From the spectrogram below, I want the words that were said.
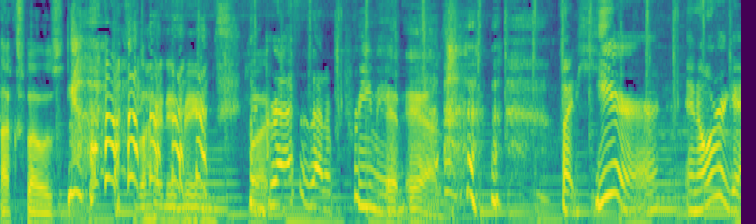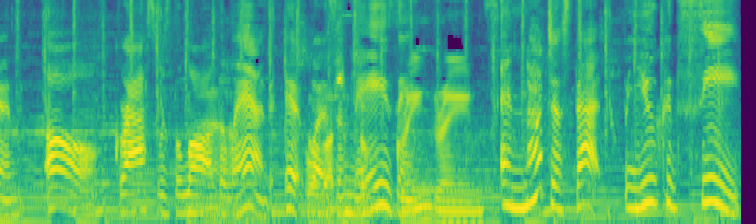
expos by any means. the But grass is at a premium. it is. But here in Oregon, oh, grass was the law of the land. It So was amazing. Green, green. And not just that, but you could see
